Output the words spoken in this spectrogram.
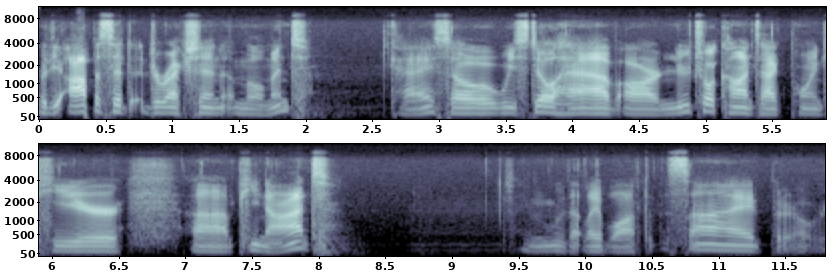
or the opposite direction moment. Okay, so we still have our neutral contact point here, uh, P naught. So move that label off to the side, put it over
